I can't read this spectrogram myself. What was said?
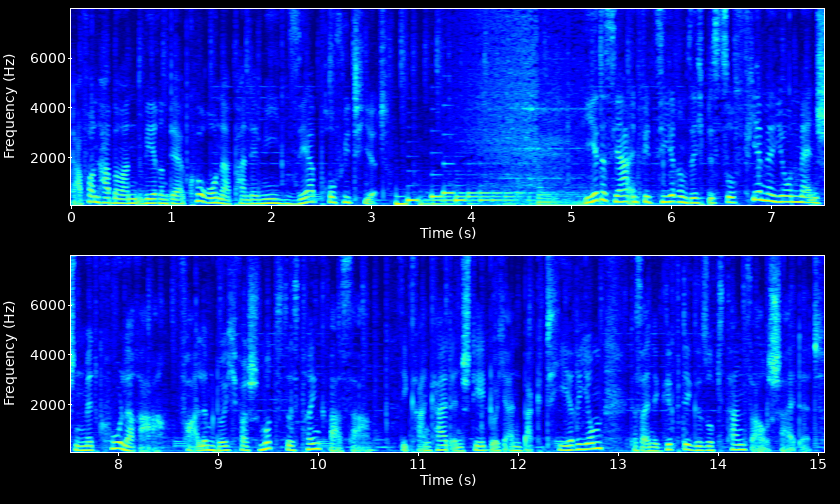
Davon habe man während der Corona-Pandemie sehr profitiert. Jedes Jahr infizieren sich bis zu 4 Millionen Menschen mit Cholera, vor allem durch verschmutztes Trinkwasser. Die Krankheit entsteht durch ein Bakterium, das eine giftige Substanz ausscheidet.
